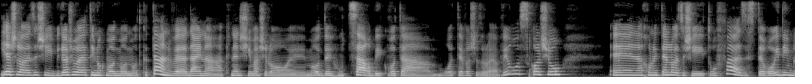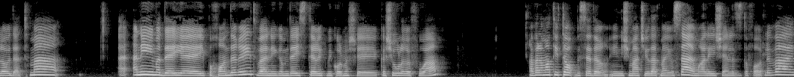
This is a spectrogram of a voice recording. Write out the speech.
יש לו איזושהי, בגלל שהוא היה תינוק מאוד מאוד מאוד קטן, ועדיין הקנה נשימה שלו אה, מאוד אה, הוצר בעקבות ה-whatever שזה לא היה וירוס כלשהו, אה, אנחנו ניתן לו איזושהי תרופה, איזה סטרואידים, לא יודעת מה. אני אימא די היפוכונדרית, ואני גם די היסטרית מכל מה שקשור לרפואה. אבל אמרתי, טוב, בסדר, היא נשמעת שהיא יודעת מה היא עושה, היא אמרה לי שאין לזה תופעות לוואי.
